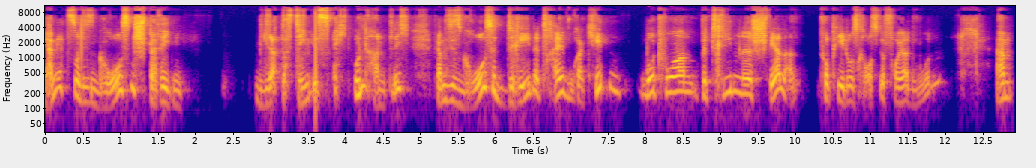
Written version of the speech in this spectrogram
Wir haben jetzt so diesen großen, sperrigen, wie gesagt, das Ding ist echt unhandlich. Wir haben dieses große drehende Teil, wo Raketenmotoren betriebene Schwerlandtorpedos rausgefeuert wurden. Ähm,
